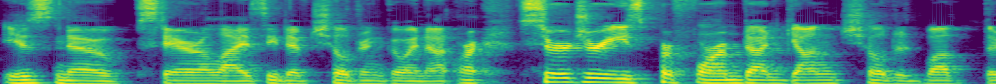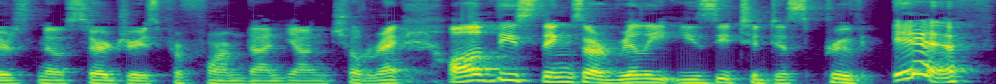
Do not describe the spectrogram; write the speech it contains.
is no sterilizing of children going on or surgeries performed on young children. Well, there's no surgeries performed on young children, right? All of these things are really easy to disprove if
